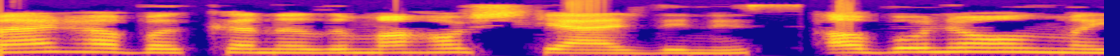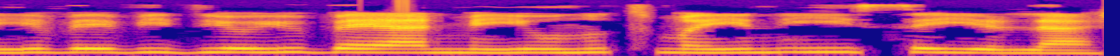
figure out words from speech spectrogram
Merhaba kanalıma hoş geldiniz. Abone olmayı ve videoyu beğenmeyi unutmayın. İyi seyirler.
